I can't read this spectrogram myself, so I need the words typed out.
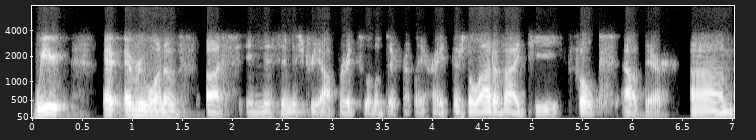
we every one of us in this industry operates a little differently, right? There's a lot of IT folks out there. Um,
